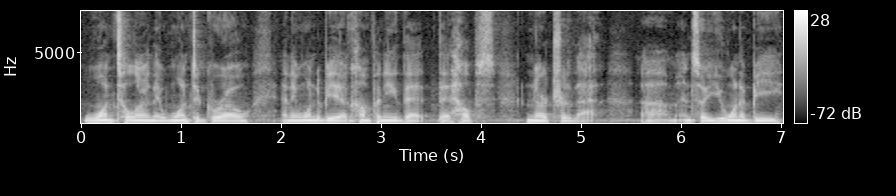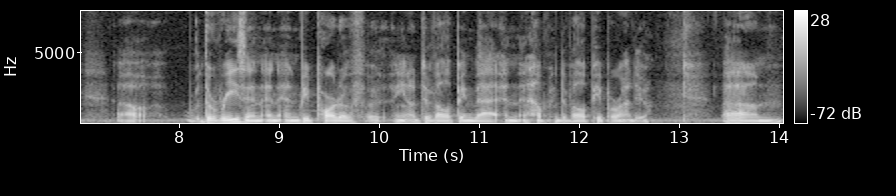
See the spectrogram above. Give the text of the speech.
want to learn, they want to grow, and they want to be a company that, that helps nurture that. Um, and so you want to be uh, the reason and, and be part of uh, you know developing that and, and helping develop people around you. Um,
